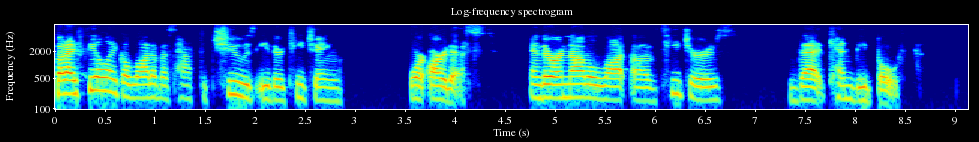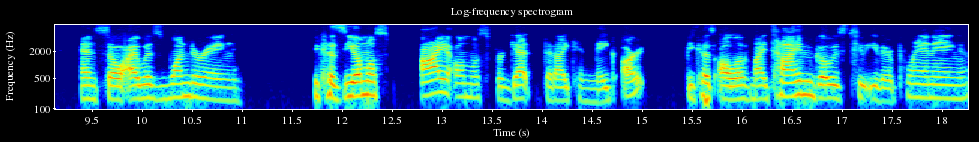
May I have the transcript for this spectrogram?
But I feel like a lot of us have to choose either teaching or artist. And there are not a lot of teachers that can be both. And so I was wondering because you almost I almost forget that I can make art because all of my time goes to either planning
